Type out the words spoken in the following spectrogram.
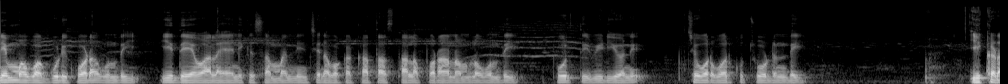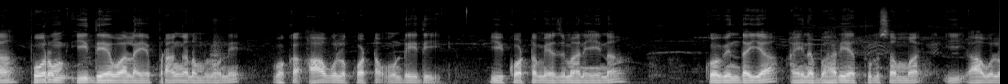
నిమ్మవ్వ గుడి కూడా ఉంది. ఈ దేవాలయానికి సంబంధించిన ఒక కథ స్థల పురాణంలో ఉంది. పూర్తి వీడియోని చివరి వరకు చూడండి. ఇక్కడ పూర్వం ఈ దేవాలయ ప్రాంగణంలోనే ఒక ఆవుల కొట్ట ఉండేది. ఈ కొట్టం యజమాని అయిన గోవిందయ్య ఆయన భార్య తులసమ్మ ఈ ఆవుల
